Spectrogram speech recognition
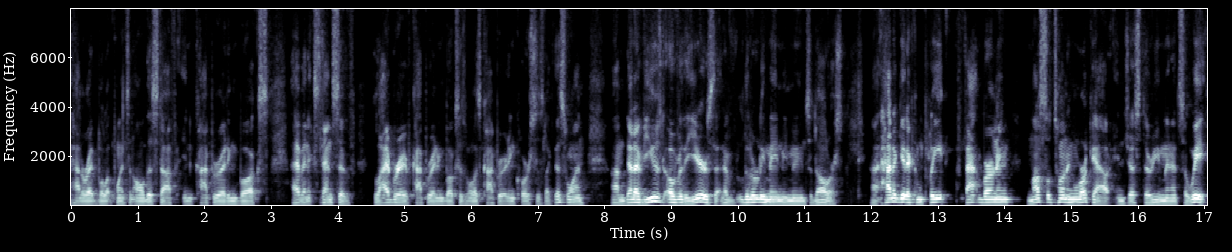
how to write bullet points and all this stuff in copywriting books. I have an extensive library of copywriting books as well as copywriting courses like this one um, that I've used over the years that have literally made me millions of dollars. Uh, how to get a complete fat burning, muscle toning workout in just 30 minutes a week.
